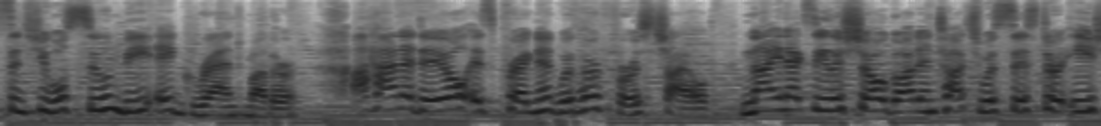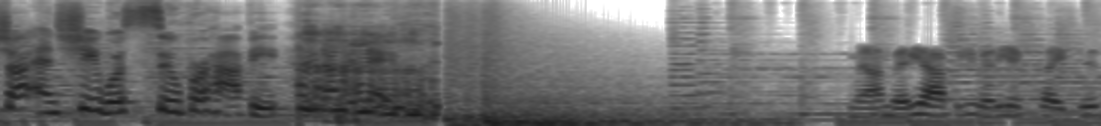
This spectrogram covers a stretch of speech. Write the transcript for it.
since she will soon be a grandmother. Ahana Deol is pregnant with her first child. 9XE The Show got in touch with sister Isha and she was super happy. I'm very happy, very excited,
